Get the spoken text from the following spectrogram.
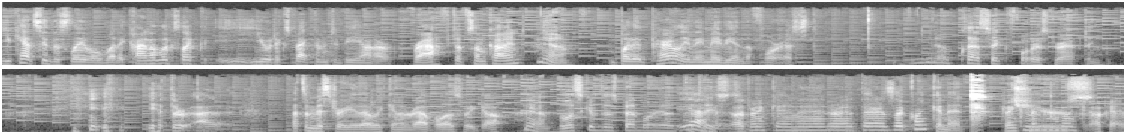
you can't see this label, but it kind of looks like you would expect them to be on a raft of some kind. Yeah. But apparently, they may be in the forest. You know, classic forest rafting. yeah, through, uh, that's a mystery that we can unravel as we go. Yeah, but let's give this bad boy a, a Yeah, taste. a drinking it right there's a clinking it. Drinking it, Cheers. clink- Okay.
